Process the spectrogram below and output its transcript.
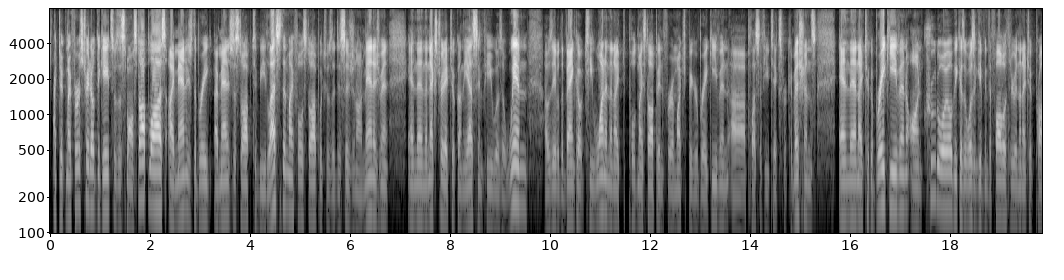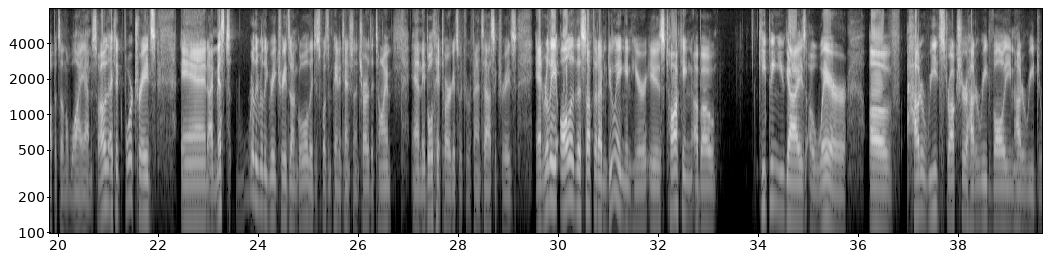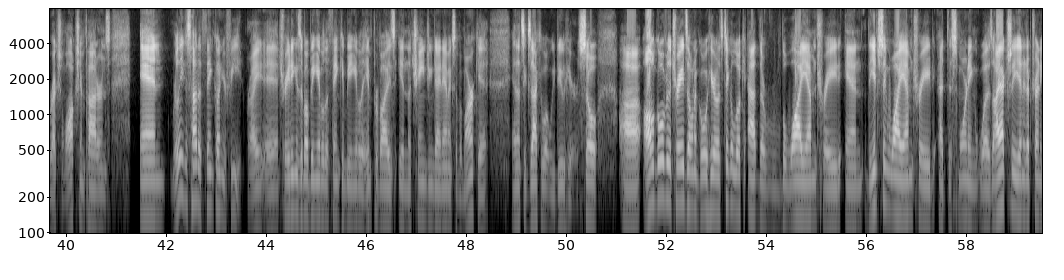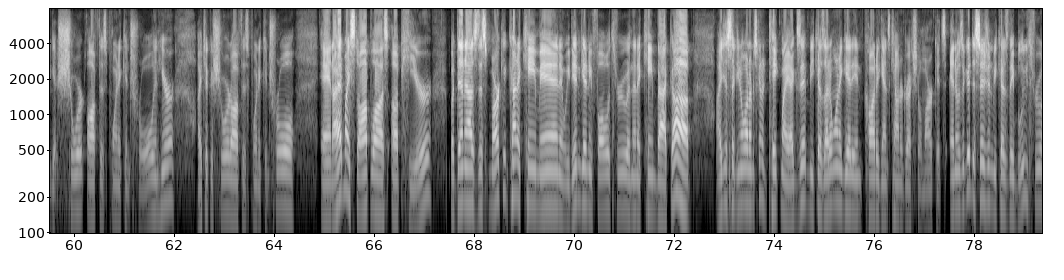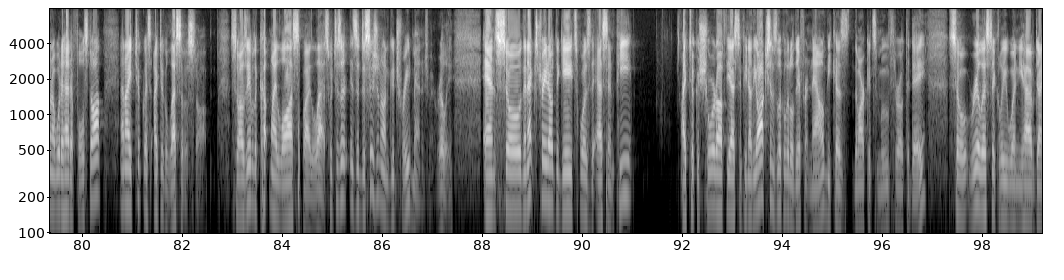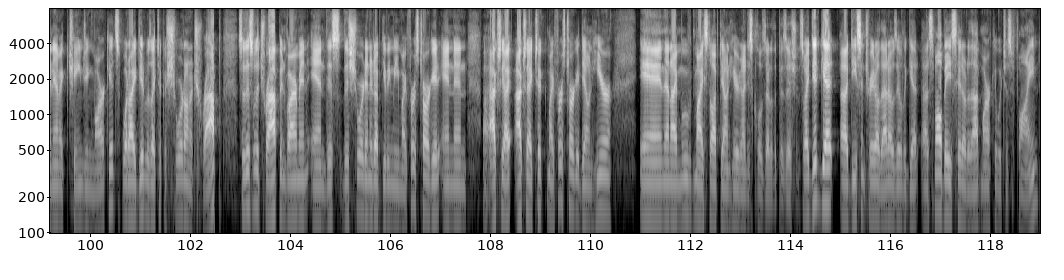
I took my first trade out the gates was a small stop loss. I managed the break. I managed the stop to be less than my full stop, which was a decision on management. And then the next trade I took on the S&P was a win. I was able to bank out T1, and then I pulled my stop in for a much bigger break even, uh, plus a few ticks for commissions. And then I took a break even on crude oil because it wasn't giving me the follow through. And then I took profits on the YM. So I, was, I took four trades, and I missed really really great trades on gold. I just wasn't paying attention to the chart at the time, and they both hit targets, which were fantastic trades. And really all of the stuff that I'm doing in here is talking about keeping you guys aware of how to read structure, how to read volume, how to read directional auction patterns, and really just how to think on your feet, right? Uh, trading is about being able to think and being able to improvise in the changing dynamics of a market, and that's exactly what we do here. So uh, I'll go over the trades. I want to go here. Let's take a look at the the YM trade, and the interesting YM trade at this morning was I actually ended up trying to get short off this point of control in here. I took a short off this point of control, and I had my stop loss up here. But then as this market kind of came in and we didn't get any follow through and then it came back up, I just said, you know what, I'm just going to take my exit because I don't want to get in caught against counter directional markets. And it was a good decision because they blew through and I would have had a full stop and I took I took less of a stop. So I was able to cut my loss by less, which is a is a decision on good trade management, really. And so the next trade out the gates was the S&P. I took a short off the S&P. Now the auctions look a little different now because the markets move throughout the day. So realistically, when you have dynamic changing markets, what I did was I took a short on a trap. So this was a trap environment, and this this short ended up giving me my first target. And then uh, actually, I actually I took my first target down here and then I moved my stop down here and I just closed out of the position. So I did get a decent trade out of that. I was able to get a small base hit out of that market, which is fine.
